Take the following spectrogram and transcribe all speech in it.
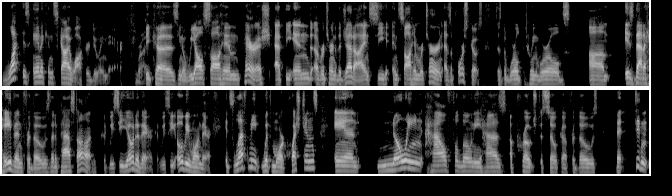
What is Anakin Skywalker doing there? Right. Because you know we all saw him perish at the end of Return of the Jedi, and see and saw him return as a Force ghost. Does the world between worlds um, is that a haven for those that have passed on? Could we see Yoda there? Could we see Obi Wan there? It's left me with more questions and knowing how Filoni has approached Ahsoka for those that didn't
